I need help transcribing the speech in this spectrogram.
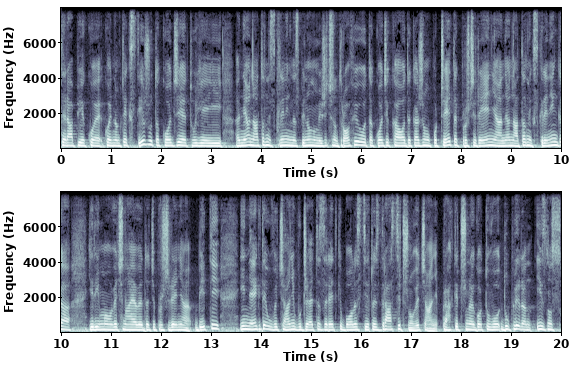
terapije koje, koje nam tek stižu. Takođe tu je i neonatalni screening na spinalnu mišićnu trofiju, takođe kao da kažemo početak proširenja neonatalnih screeninga, jer imamo već najave da će proširenja biti i negde uvećanje budžeta za redke bolesti, to je drastično uvećanje. Praktično je gotovo dupliran iznos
